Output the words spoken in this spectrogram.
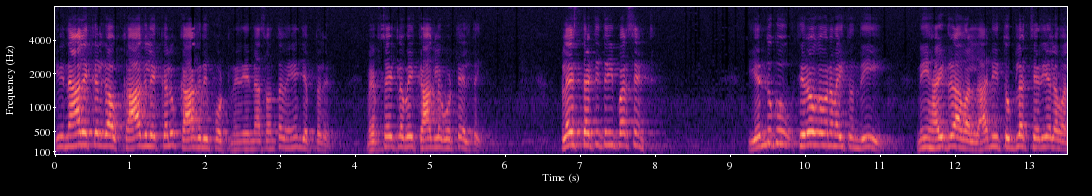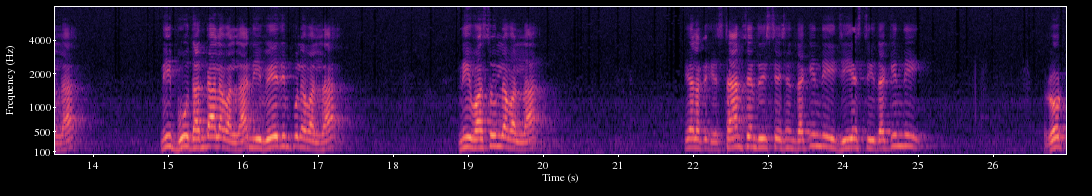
ఇవి నా లెక్కలు కావు. కాగు లెక్కలు కాగు రిపోర్ట్. నేను నా సొంతం ఏం చెప్తలేదు. వెబ్సైట్లో పోయి కాగులు కొడితే వెళ్తాయి. Plus thirty three percent. ఎందుకు తిరోగమనం అవుతుంది నీ హైడ్రా వల్ల నీ తుగ్లక్ చర్యల వల్ల నీ భూదందాల వల్ల నీ వేధింపుల వల్ల నీ వసూళ్ళ వల్ల? ఇలా స్టాంప్స్ అండ్ రిజిస్ట్రేషన్ తగ్గింది జిఎస్టీ తగ్గింది రోడ్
